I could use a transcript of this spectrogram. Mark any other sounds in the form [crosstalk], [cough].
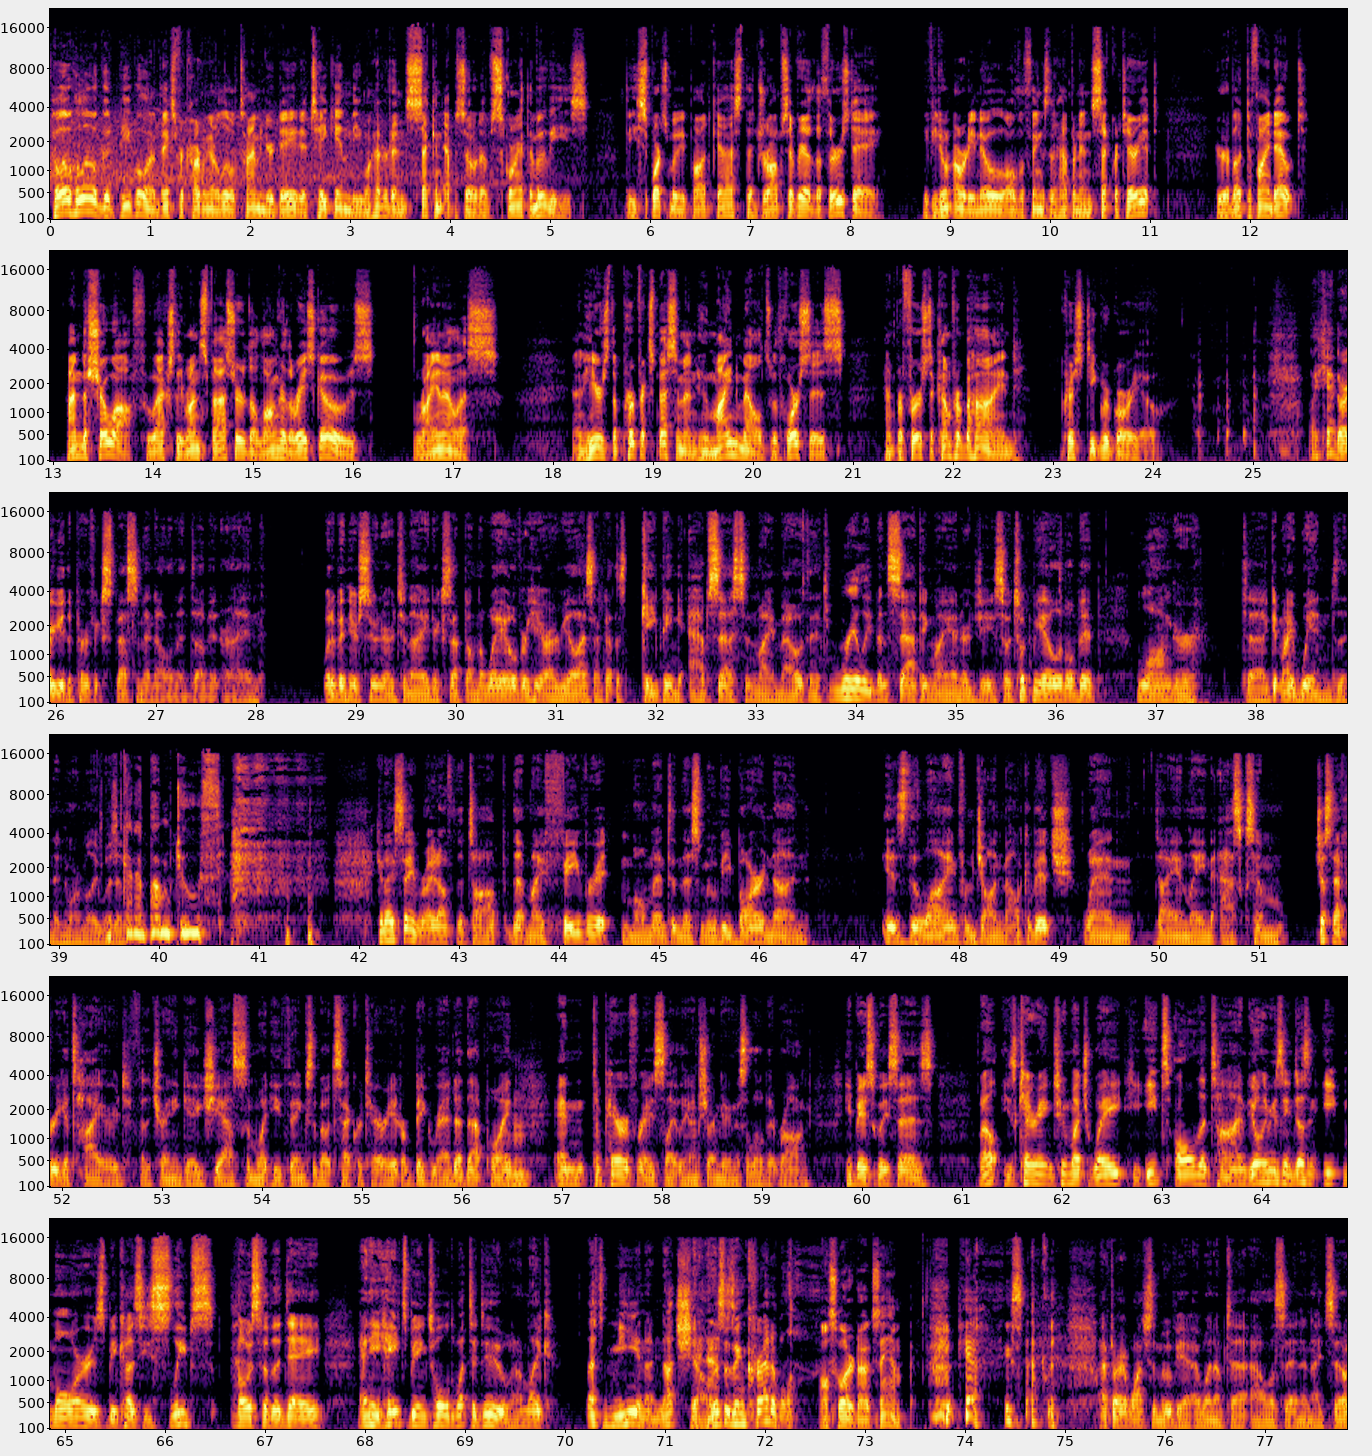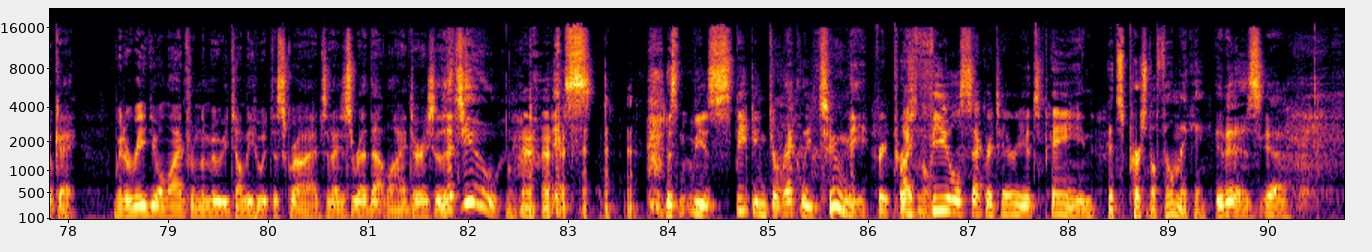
Hello, hello, good people, and thanks for carving out a little time in your day to take in the 102nd episode of Scoring at the Movies, the sports movie podcast that drops every other Thursday. If you don't already know all the things that happen in Secretariat, you're about to find out. I'm the show off who actually runs faster the longer the race goes, Ryan Ellis. And here's the perfect specimen who mind melds with horses and prefers to come from behind, Chris DiGregorio. I can't argue the perfect specimen element of it, Ryan. Would have been here sooner tonight, except on the way over here, I realized I've got this gaping abscess in my mouth, and it's really been sapping my energy. So it took me a little bit longer to get my wind than it normally would He's have. got a bum tooth. [laughs] Can I say right off the top that my favorite moment in this movie, bar none, is the line from John Malkovich when Diane Lane asks him, just after he gets hired for the training gig, she asks him what he thinks about Secretariat or Big Red at that point. Mm-hmm. And to paraphrase slightly, and I'm sure I'm getting this a little bit wrong, he basically says, well, he's carrying too much weight. He eats all the time. The only reason he doesn't eat more is because he sleeps most of the day and he hates being told what to do. And I'm like, that's me in a nutshell. This is [laughs] incredible. Also, our dog Sam. [laughs] yeah, exactly. After I watched the movie, I went up to Allison and I said, okay, I'm going to read you a line from the movie. Tell me who it describes. And I just read that line to her and she goes, That's you! [laughs] yes. This movie is speaking directly to me. Very personal. I feel Secretariat's pain. It's personal filmmaking. It is, yeah.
